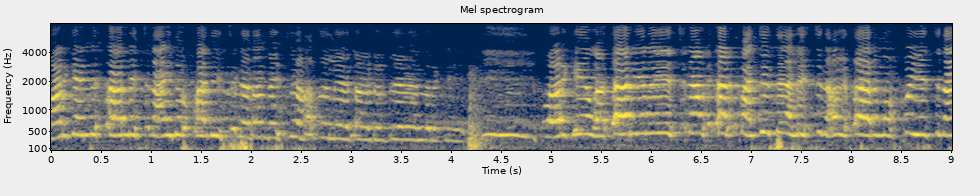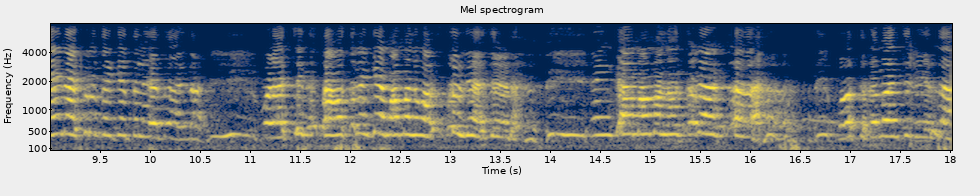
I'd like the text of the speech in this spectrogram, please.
వాడికి ఎన్నిసార్లు ఇచ్చిన? ఐదు పది ఇచ్చినాడన్న విశ్వాసం లేనాడు దేవేంద్రకి. వాడికి ఒకసారి ఇచ్చిన ఒకసారి ముప్పై ఇచ్చిన ఆయన కృతజ్ఞత లేదు ఆయన. వాడు వచ్చిన సంవత్సరంకే మమ్మల్ని వస్తువులు చేశాడు. ఇంకా మమ్మల్ని ఉంచడంట. పొద్దున మంచి నీళ్ళు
